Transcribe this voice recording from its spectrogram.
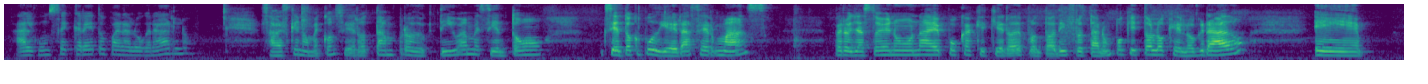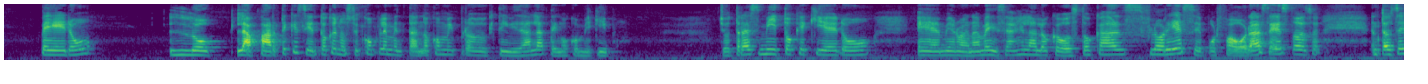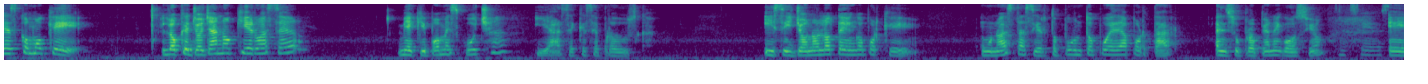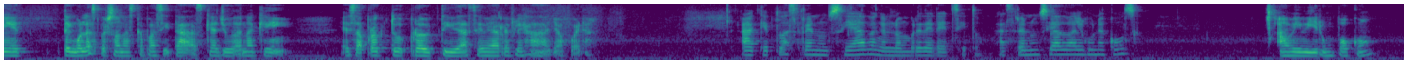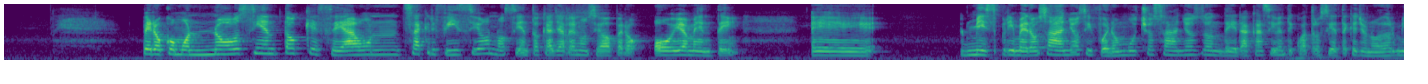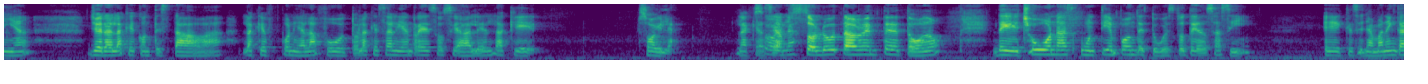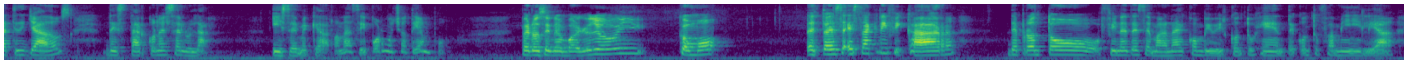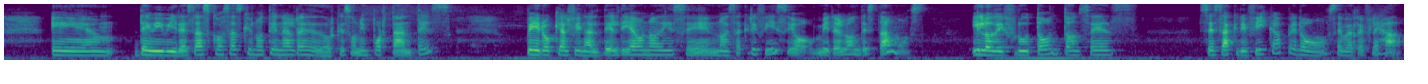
¿Algún secreto para lograrlo? Sabes que no me considero tan productiva, me siento, siento que pudiera hacer más, pero ya estoy en una época que quiero de pronto disfrutar un poquito lo que he logrado, eh, pero lo, la parte que siento que no estoy complementando con mi productividad la tengo con mi equipo. Yo transmito que quiero, eh, mi hermana me dice, Ángela, lo que vos tocas florece, por favor, haz esto. Eso. Entonces es como que lo que yo ya no quiero hacer, mi equipo me escucha y hace que se produzca. Y si yo no lo tengo, porque uno hasta cierto punto puede aportar en su propio negocio, eh, tengo las personas capacitadas que ayudan a que esa productividad se vea reflejada allá afuera. ¿A qué tú has renunciado en el nombre del éxito? ¿Has renunciado a alguna cosa? A vivir un poco. Pero como no siento que sea un sacrificio, no siento que haya renunciado, pero obviamente eh, mis primeros años, y fueron muchos años donde era casi 24/7 que yo no dormía, yo era la que contestaba, la que ponía la foto, la que salía en redes sociales, la que soy la la que hace absolutamente de todo. De hecho, hubo un tiempo donde tuve estos dedos así, eh, que se llaman engatillados, de estar con el celular. Y se me quedaron así por mucho tiempo. Pero sin embargo, yo vi como... Entonces, es sacrificar de pronto fines de semana de convivir con tu gente, con tu familia, em, de vivir esas cosas que uno tiene alrededor que son importantes pero que al final del día uno dice, no es sacrificio, mire dónde estamos. Y lo disfruto, entonces se sacrifica, pero se ve reflejado.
